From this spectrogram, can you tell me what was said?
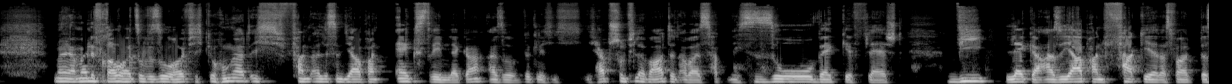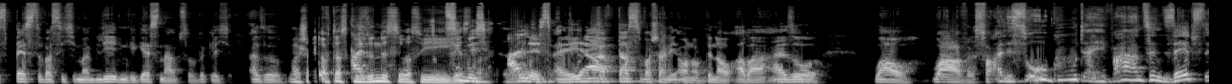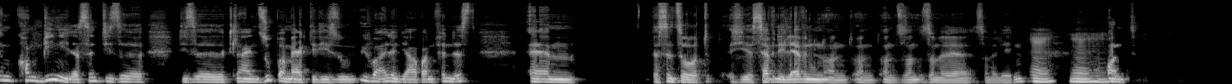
Naja, meine Frau hat sowieso häufig gehungert. Ich fand alles in Japan extrem lecker. Also wirklich, ich, ich habe schon viel erwartet, aber es hat mich so weggeflasht. Wie lecker. Also Japan, fuck yeah, das war das Beste, was ich in meinem Leben gegessen habe. So wirklich. Also wahrscheinlich auch das gesündeste, was wir je gegessen haben. Ziemlich alles, ey. Ja, das wahrscheinlich auch noch, genau. Aber also wow, wow, das war alles so gut, ey, Wahnsinn. Selbst im Kombini, das sind diese, diese kleinen Supermärkte, die du überall in Japan findest. Ähm, das sind so hier 7-Eleven und, und, und so, so, eine, so eine Läden. Mhm. mhm. Und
